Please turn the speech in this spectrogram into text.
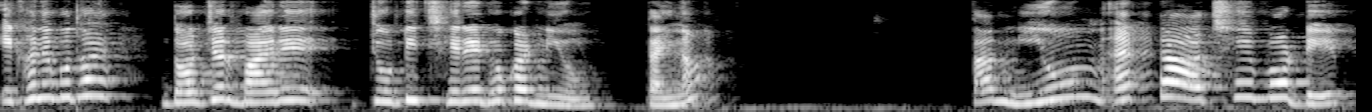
এখানে বোধহয় দরজার বাইরে চটি ছেড়ে ঢোকার নিয়ম, তাই না? তার নিয়ম একটা আছে বটে।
